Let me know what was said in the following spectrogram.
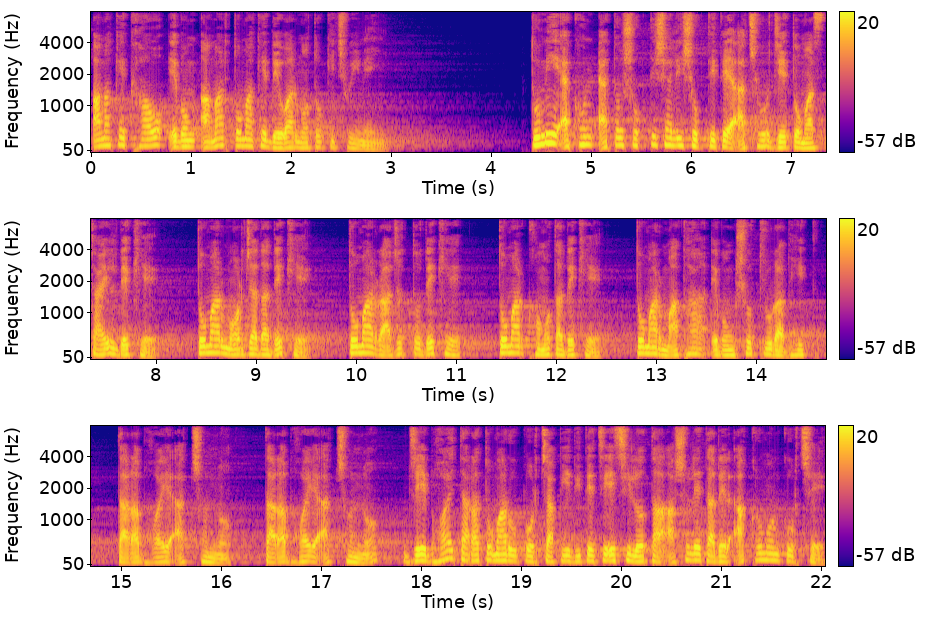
আমাকে খাও এবং আমার তোমাকে দেওয়ার মতো কিছুই নেই। তুমি এখন এত শক্তিশালী শক্তিতে আছো যে তোমার স্টাইল দেখে, তোমার মর্যাদা দেখে, তোমার রাজত্ব দেখে, তোমার ক্ষমতা দেখে তোমার মাথা এবং শত্রুরা ভীত, তারা ভয়ে আচ্ছন্ন, তারা ভয়ে আচ্ছন্ন, যে ভয় তারা তোমার উপর চাপিয়ে দিতে চেয়েছিল তা আসলে তাদের আক্রমণ করছে।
